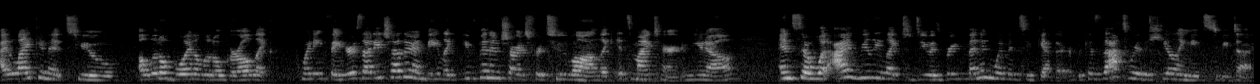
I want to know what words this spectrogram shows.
i liken it to a little boy and a little girl like pointing fingers at each other and being like you've been in charge for too long like it's my turn you know and so, what I really like to do is bring men and women together because that's where the healing needs to be done,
